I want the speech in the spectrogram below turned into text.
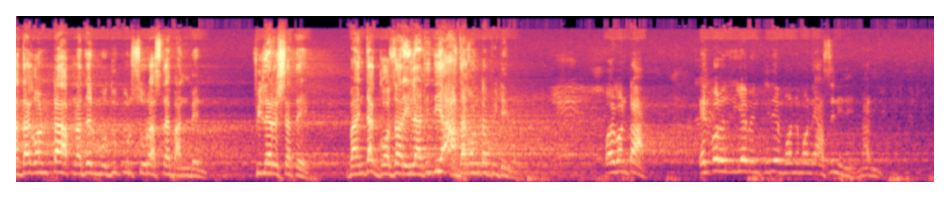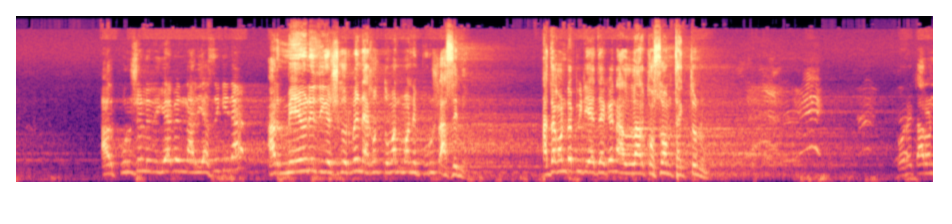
আধা ঘণ্টা আপনাদের মধুপুর সো রাস্তায় বানবেন, ফিলারের সাথে বান্দা গজার লাঠি দিয়ে আধা ঘণ্টা পিটাইবেন। কয় ঘণ্টা? এরপরে জিজ্ঞাবেন কিরে মনে মনে আসেনি রে, নারী। আর পুরুষ হলে জিজ্ঞাবেন নারী আছে কিনা আর মেয়ে হলে জিজ্ঞেস করবেন, এখন তোমার মনে পুরুষ আসেনি আধা ঘণ্টা পিটিয়ে দেখেন আল্লাহর কসম থাকতো না। কারণ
